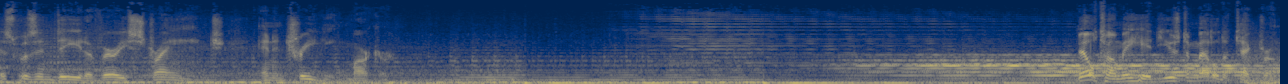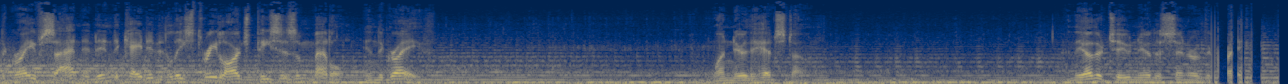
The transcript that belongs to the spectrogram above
This was indeed a very strange and intriguing marker. Bill told me he had used a metal detector on the grave site and it indicated at least three large pieces of metal in the grave. One near the headstone, and the other two near the center of the grave.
